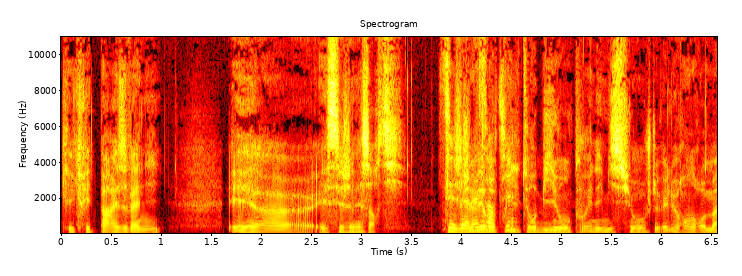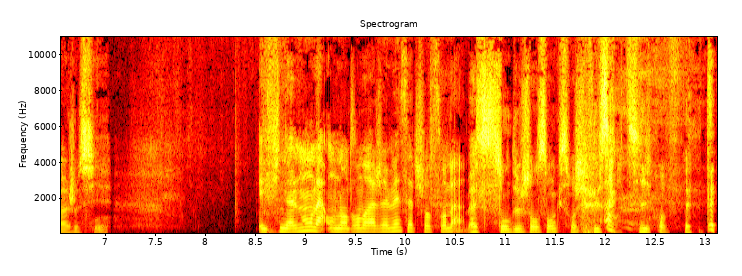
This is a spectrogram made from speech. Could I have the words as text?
qui est écrite par Esvani. Et, euh, et c'est jamais sorti. C'est jamais J'avais sorti. repris le tourbillon pour une émission, je devais lui rendre hommage aussi. Et finalement, là, on n'entendra jamais cette chanson-là. Bah, ce sont deux chansons qui sont jamais sorties, en fait.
